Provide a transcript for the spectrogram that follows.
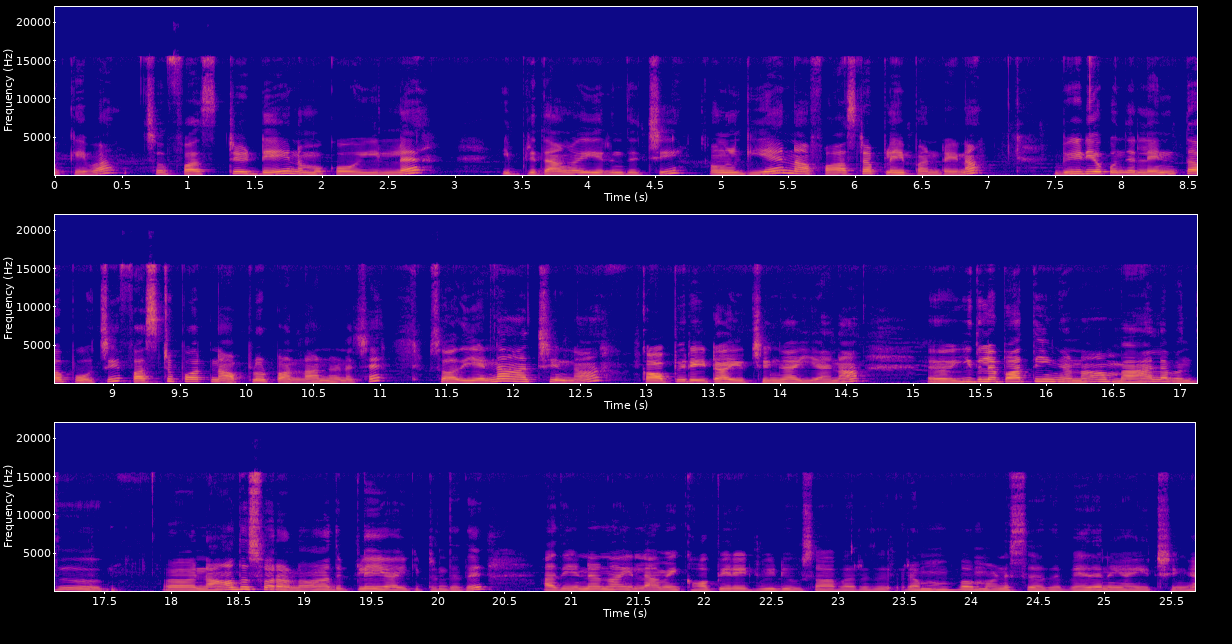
ஓகேவா ஸோ ஃபஸ்ட்டு டே நம்ம கோயிலில் இப்படி தாங்க இருந்துச்சு. உங்களுக்கு ஏன் நான் ஃபாஸ்ட்டாக ப்ளே பண்ணுறேன்னா வீடியோ கொஞ்சம் லென்த்தாக போச்சு. ஃபஸ்ட்டு பார்ட் நான் அப்லோட் பண்ணலான்னு நினச்சேன். ஸோ அது என்ன ஆச்சுன்னா காப்பிரைட் ஆயிடுச்சுங்க. ஏன்னா இதில் பார்த்தீங்கன்னா மேலே வந்து நாதஸ்வரம்லாம் அது ப்ளே ஆகிக்கிட்டு இருந்தது. அது என்னென்னா எல்லாமே காப்பிரைட் வீடியோஸாக வருது. ரொம்ப மனசு அது வேதனை ஆயிடுச்சுங்க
